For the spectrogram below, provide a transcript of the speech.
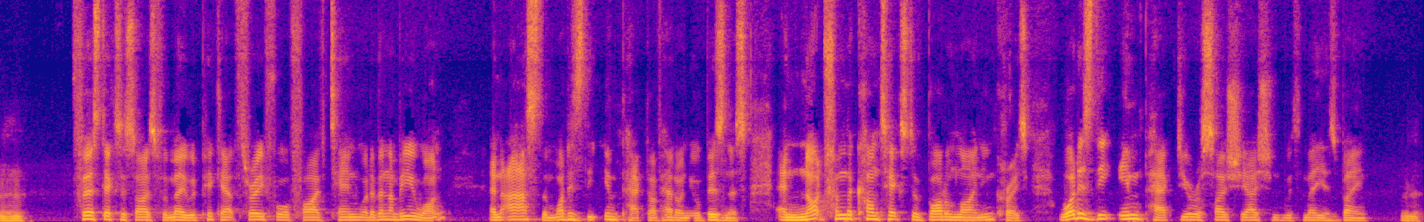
Mm-hmm first exercise for me would pick out three, four, five, ten, whatever number you want, and ask them what is the impact I've had on your business, and not from the context of bottom line increase. What is the impact your association with me has been? Mm.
